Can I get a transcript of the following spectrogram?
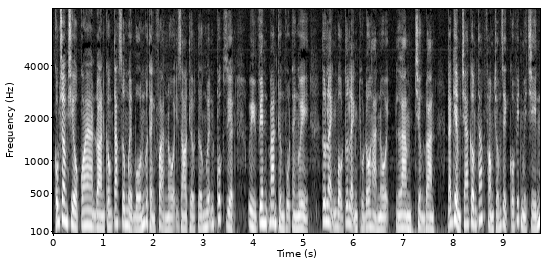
Cũng trong chiều qua, đoàn công tác số 14 của thành phố Hà Nội do Thiếu tướng Nguyễn Quốc Duyệt, Ủy viên Ban Thường vụ Thành ủy, Tư lệnh Bộ Tư lệnh Thủ đô Hà Nội làm trưởng đoàn đã kiểm tra công tác phòng chống dịch COVID-19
